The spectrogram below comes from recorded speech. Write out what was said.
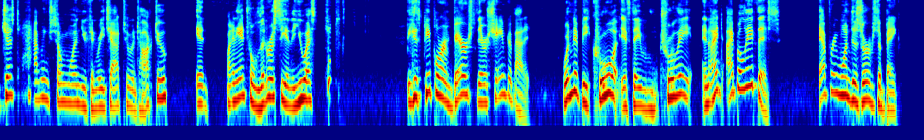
Just having someone you can reach out to and talk to in financial literacy in the U.S. because people are embarrassed. They're ashamed about it. Wouldn't it be cool if they truly, and I, I believe this, everyone deserves a banker,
